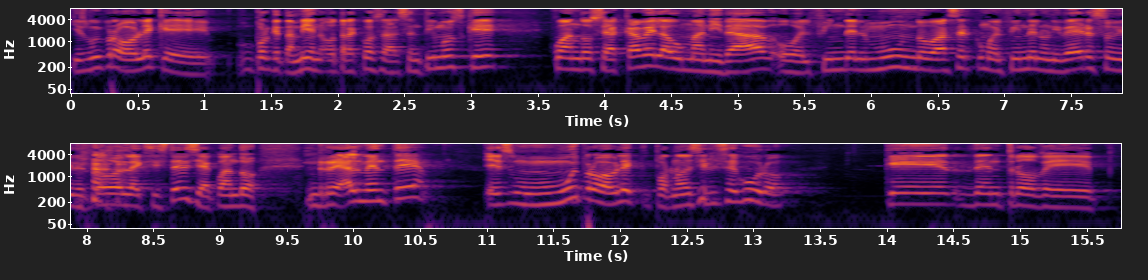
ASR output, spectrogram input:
Y es muy probable que, porque también, otra cosa, sentimos que cuando se acabe la humanidad o el fin del mundo va a ser como el fin del universo y de toda la existencia, cuando realmente es muy probable, por no decir seguro, que dentro de,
